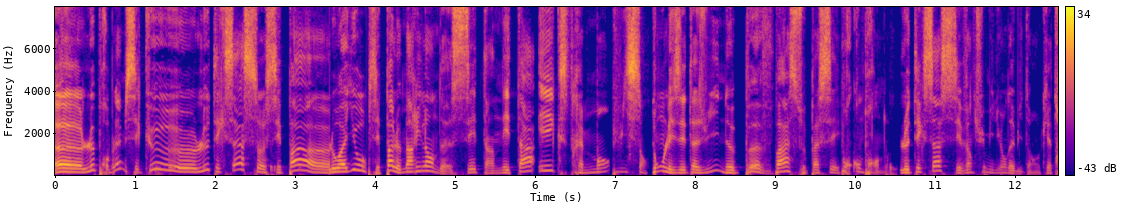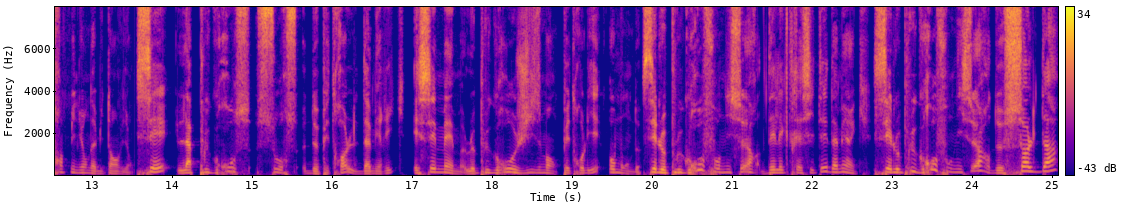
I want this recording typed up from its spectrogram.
Euh, le problème, c'est que euh, le Texas, c'est pas euh, l'Ohio, c'est pas le Maryland, c'est un État extrêmement puissant dont les États-Unis ne peuvent pas se passer. Pour comprendre, le Texas, c'est 28 millions d'habitants, ok, 30 millions d'habitants environ. C'est la plus grosse source de pétrole d'Amérique et c'est même le plus gros gisement pétrolier au monde. C'est le plus gros fournisseur d'électricité d'Amérique. C'est le plus gros fournisseur de soldats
